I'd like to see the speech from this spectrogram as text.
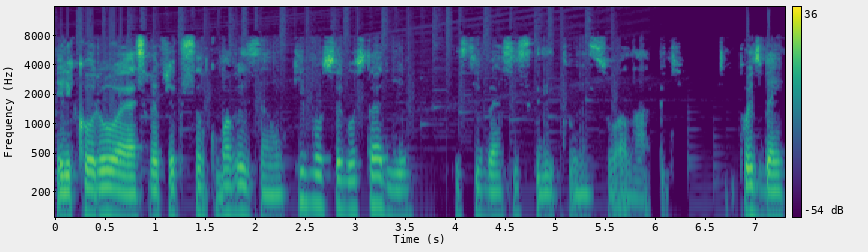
ele coroa essa reflexão com uma visão. Que você gostaria que estivesse escrito em sua lápide? Pois bem,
